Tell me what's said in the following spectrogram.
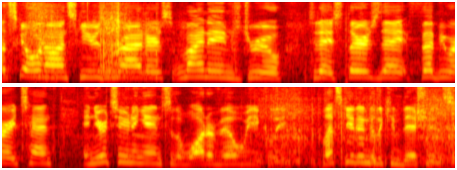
What's going on, skiers and riders? My name's Drew. Today's Thursday, February 10th, and you're tuning in to the Waterville Weekly. Let's get into the conditions.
